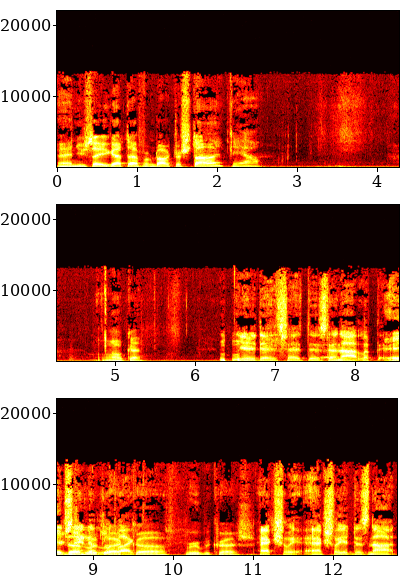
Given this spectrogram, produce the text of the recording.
And you say you got that from Dr. Stein? Yeah. Okay. yeah, it does, it does not look. It doesn't look like, like uh, Ruby Crush. actually, actually, it does not.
